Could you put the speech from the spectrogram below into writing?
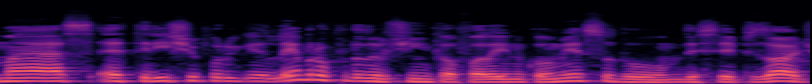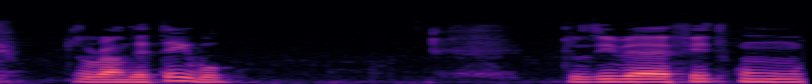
Mas é triste porque lembra o produtinho que eu falei no começo do, desse episódio, o Round the Table? Inclusive é feito com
